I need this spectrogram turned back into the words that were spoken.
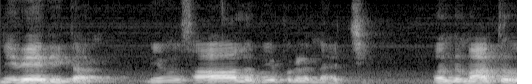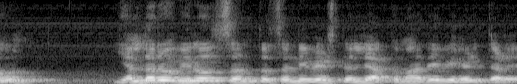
ನಿವೇದಿತ, ನೀವು ಸಾಲು ದೀಪಗಳನ್ನು ಹಚ್ಚಿ. ಒಂದು ಮಾತು, ಎಲ್ಲರೂ ವಿರೋಧಿಸುವಂಥ ಸನ್ನಿವೇಶದಲ್ಲಿ ಅಕ್ಕಮಾದೇವಿ ಹೇಳ್ತಾಳೆ,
